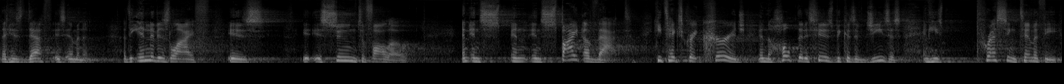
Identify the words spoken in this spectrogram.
that his death is imminent at the end of his life is, is soon to follow. And in, in, in spite of that, he takes great courage in the hope that is his because of Jesus. And he's pressing Timothy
